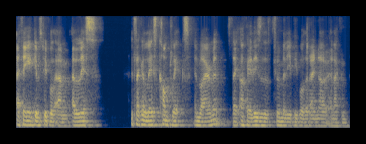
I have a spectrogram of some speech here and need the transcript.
I think it gives people um, a less, it's like a less complex environment. It's like, okay, these are the familiar people that I know, and I can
